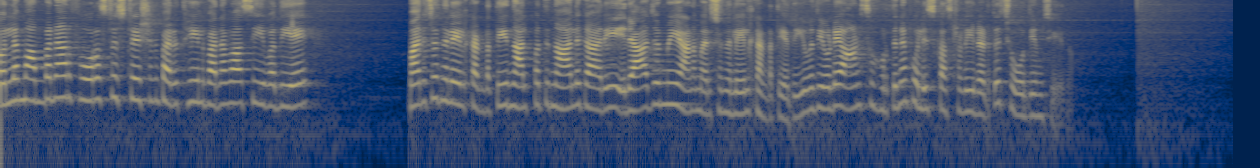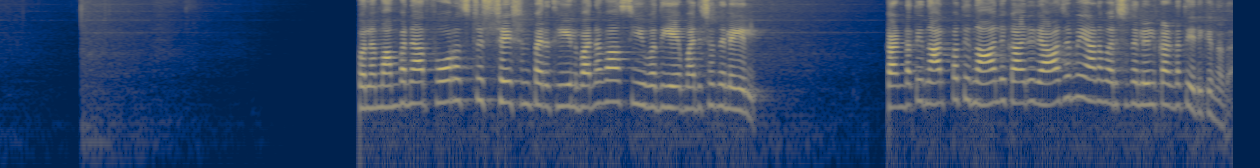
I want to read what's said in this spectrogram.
കൊല്ലം അമ്പനാർ ഫോറസ്റ്റ് സ്റ്റേഷൻ പരിധിയിൽ വനവാസി യുവതിയെ മരിച്ച നിലയിൽ കണ്ടെത്തി. നാൽപ്പത്തിനാലുകാരി രാജമ്മയാണ് മരിച്ച നിലയിൽ കണ്ടെത്തിയത്. യുവതിയുടെ ആൺ സുഹൃത്തിനെ പോലീസ് കസ്റ്റഡിയിലെടുത്ത് ചോദ്യം ചെയ്യുന്നു. കൊല്ലം അമ്പനാർ ഫോറസ്റ്റ് സ്റ്റേഷൻ പരിധിയിൽ വനവാസി യുവതിയെ മരിച്ച നിലയിൽ കണ്ടെത്തി. നാൽപ്പത്തിനാലുകാരി രാജമ്മയാണ് മരിച്ച നിലയിൽ കണ്ടെത്തിയിരിക്കുന്നത്.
